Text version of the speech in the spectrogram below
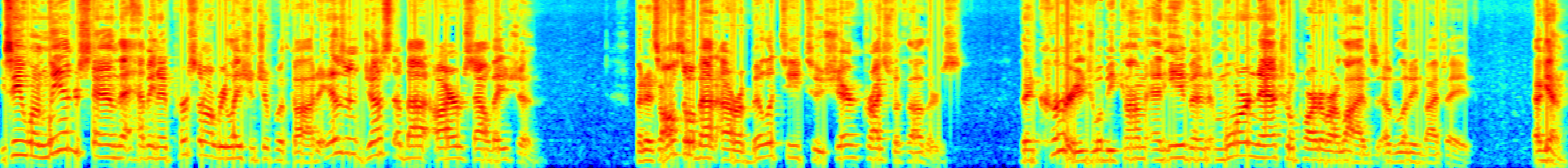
You see, when we understand that having a personal relationship with God isn't just about our salvation, but it's also about our ability to share Christ with others, then courage will become an even more natural part of our lives of living by faith. Again,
